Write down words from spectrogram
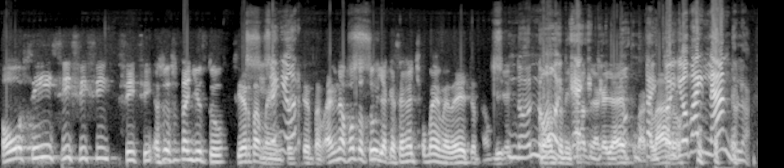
Oh, sí, sí, sí, sí, sí, sí. Eso, está en YouTube, ciertamente, Hay una foto tuya que se han hecho memes, de hecho, también. No, no, eh, estoy yo bailándola.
